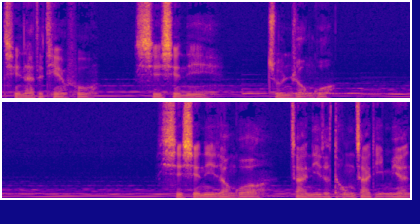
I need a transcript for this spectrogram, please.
亲爱的天父，谢谢你尊荣我，谢谢你让我在你的同在里面，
